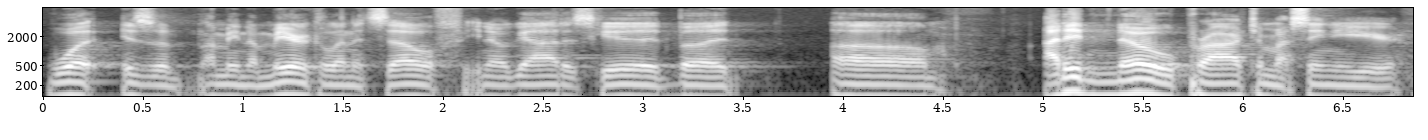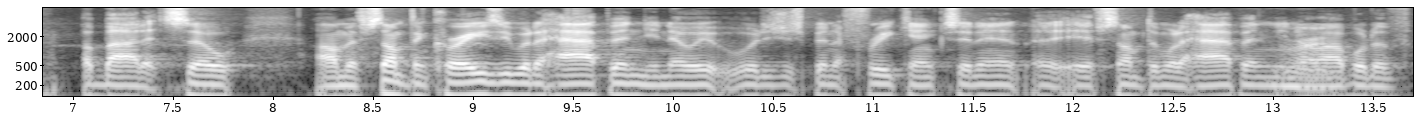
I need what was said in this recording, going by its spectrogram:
what is a i mean a miracle in itself you know god is good but um, i didn't know prior to my senior year about it. So um, if something crazy would have happened you know it would have just been a freak incident. Uh, if something would have happened you know Right. i would have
